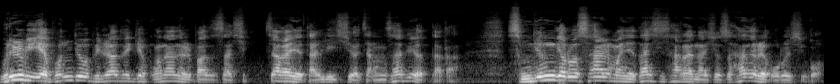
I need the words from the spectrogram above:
우리를 위해 본조 빌라도에게 고난을 받으사 십자가에 달리시어 장사되었다가 성경대로 사흘 만에 다시 살아나셔서 하늘에 오르시고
